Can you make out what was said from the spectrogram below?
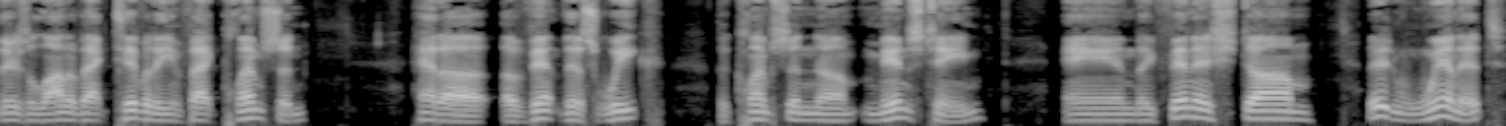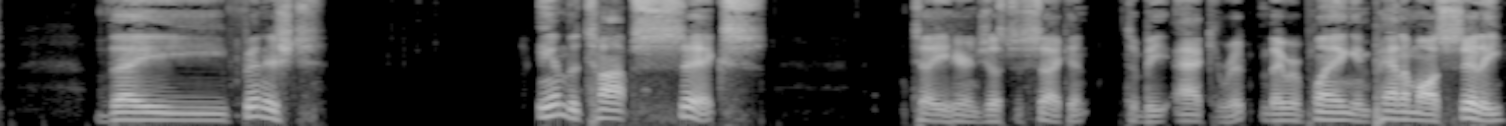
there's a lot of activity. In fact, Clemson had a event this week. The Clemson um, men's team, and they finished. Um, they didn't win it. They finished in the top six. I'll tell you here in just a second to be accurate. They were playing in Panama City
